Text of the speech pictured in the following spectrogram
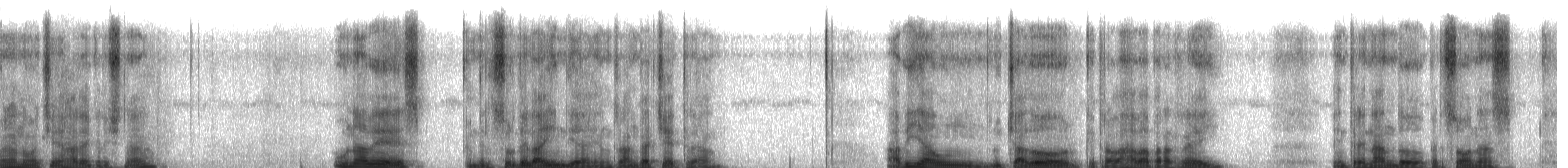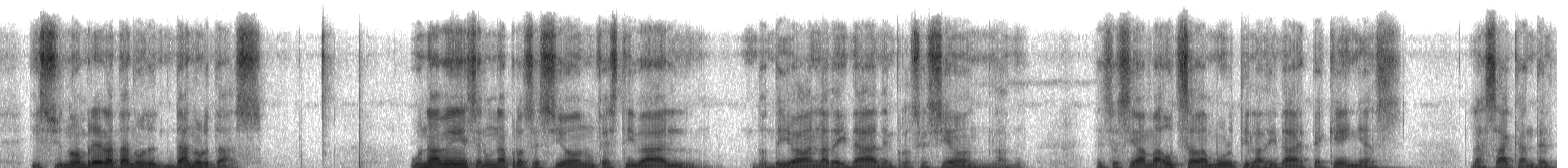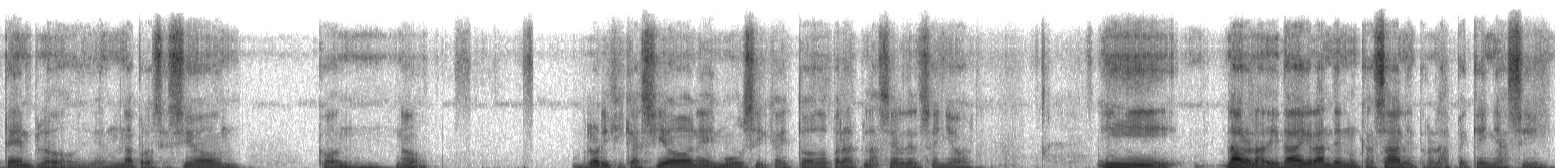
Buenas noches, Hare Krishna. Una vez, en el sur de la India, en Rangachetra, había un luchador que trabajaba para el rey, entrenando personas, y su nombre era Danur, Danurdas. Una vez en una procesión, un festival donde llevaban la deidad en procesión, eso se llama Utsavamurti, las deidades pequeñas, las sacan del templo en una procesión con, ¿no? glorificaciones y música y todo para el placer del Señor. Y claro, las deidades grandes nunca salen, pero las pequeñas sí.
